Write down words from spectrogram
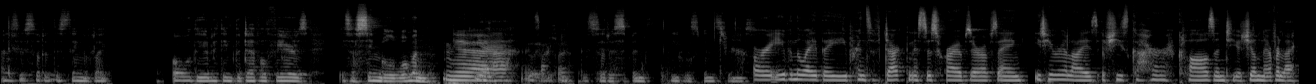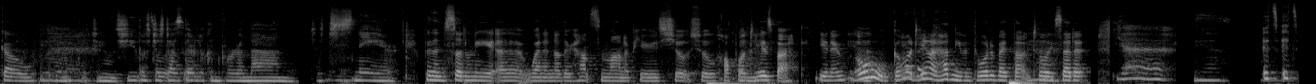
and it's just sort of this thing of like, oh, the only thing the devil fears is a single woman. Yeah. Yeah, exactly. This sort of spin, evil spinsterness. Or even the way the Prince of Darkness describes her of saying, You do realise if she's got her claws into you, she'll never let go. Yeah, but, you know, she was just out there like. looking for a man to snare. But then suddenly, uh, when another handsome man appears, she'll she'll hop onto Yeah. his back. You know? Yeah. Oh God, Yeah, yeah, I hadn't even thought about that until I said it. Yeah. Yeah, It's it's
